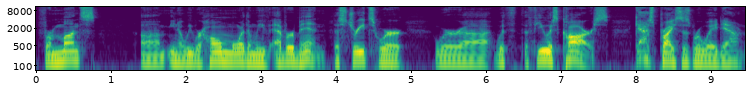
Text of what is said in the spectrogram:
for months, um, you know, we were home more than we've ever been. The streets were were uh, with the fewest cars gas prices were way down.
